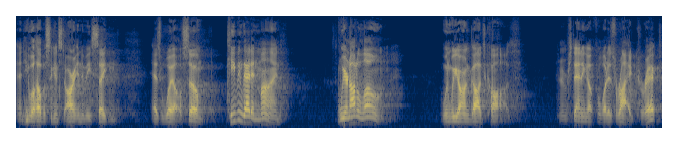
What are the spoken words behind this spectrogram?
And he will help us against our enemy, Satan, as well. So, keeping that in mind, we are not alone when we are on God's cause. And we're standing up for what is right, correct?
